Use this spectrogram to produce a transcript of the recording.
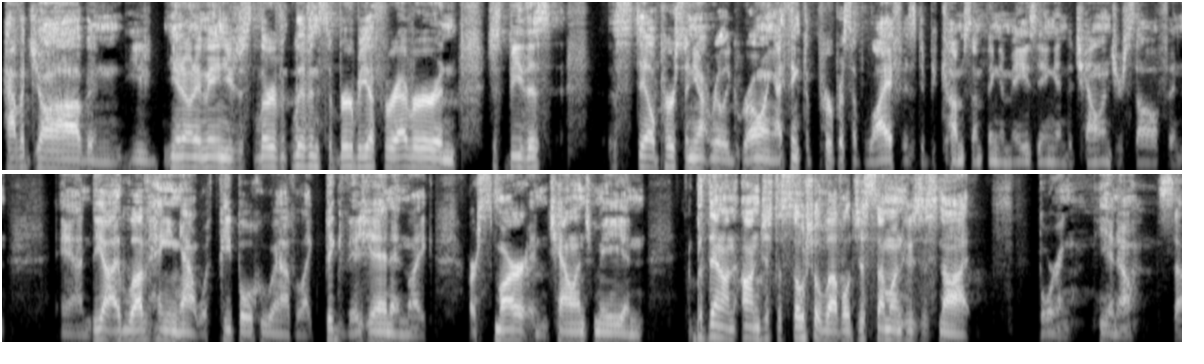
have a job and you, you know what I mean? You just live, live in suburbia forever and just be this stale person. You're not really growing. I think the purpose of life is to become something amazing and to challenge yourself. And, and yeah, I love hanging out with people who have like big vision and like are smart and challenge me. And, but then on, on just a social level, just someone who's just not boring, you know? So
